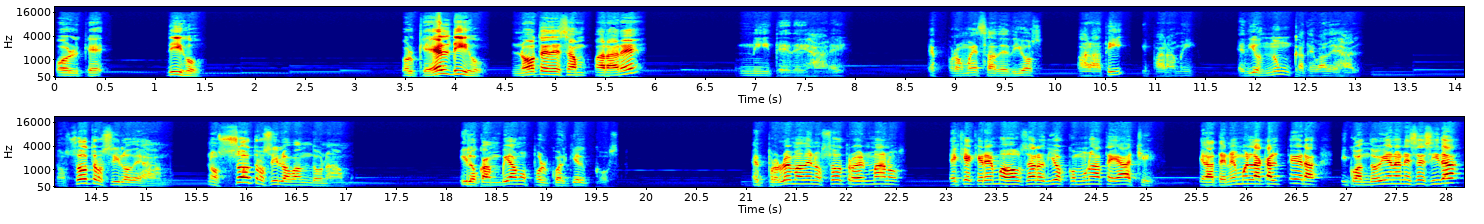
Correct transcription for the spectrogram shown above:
porque dijo, porque Él dijo, no te desampararé ni te dejaré. Es promesa de Dios para ti y para mí, que Dios nunca te va a dejar. Nosotros sí lo dejamos, nosotros sí lo abandonamos y lo cambiamos por cualquier cosa. El problema de nosotros, hermanos, es que queremos usar a Dios como una TH, la tenemos en la cartera y cuando viene la necesidad,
